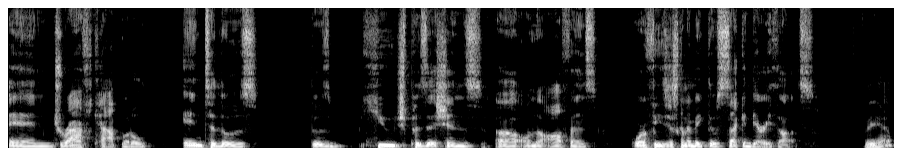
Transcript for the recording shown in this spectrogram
and draft capital into those those huge positions uh, on the offense, or if he's just going to make those secondary thoughts. They have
